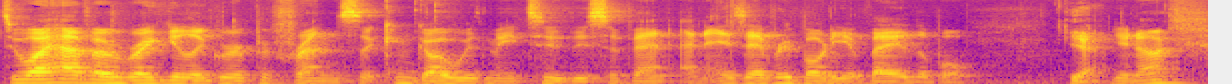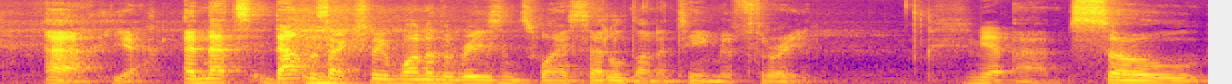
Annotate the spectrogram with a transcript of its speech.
do I have a regular group of friends that can go with me to this event, and is everybody available? Yeah, You know? uh, yeah, and that's that was actually one of the reasons why I settled on a team of three. Yep. Um, so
